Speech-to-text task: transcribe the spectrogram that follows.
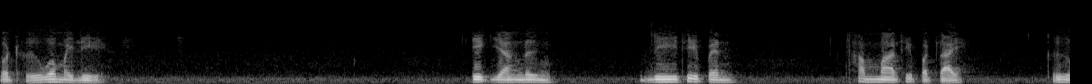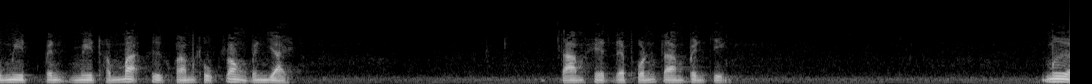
ก็ถือว่าไม่ดี อีกอย่างหนึ่งดีที่เป็นธรรมาธิปไตย คือมีเป็นมีธรรมะคือความถูกต้องเป็นใหญ่ ตามเหตุและผลตามเป็นจริง เมื่อ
